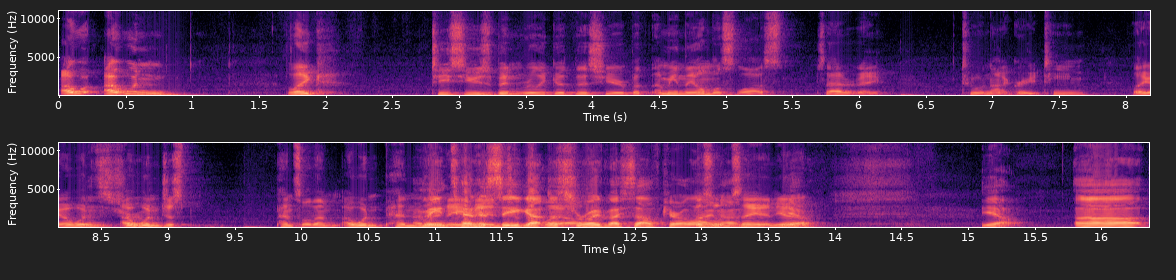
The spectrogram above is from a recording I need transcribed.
I w- I wouldn't like TCU's been really good this year, but I mean they almost lost Saturday to a not great team. Like I wouldn't I wouldn't just pencil them. I wouldn't pen. Them. I mean, Tennessee got playoff. destroyed by South Carolina. That's what I'm saying, yeah. Yeah. Yeah. Uh,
